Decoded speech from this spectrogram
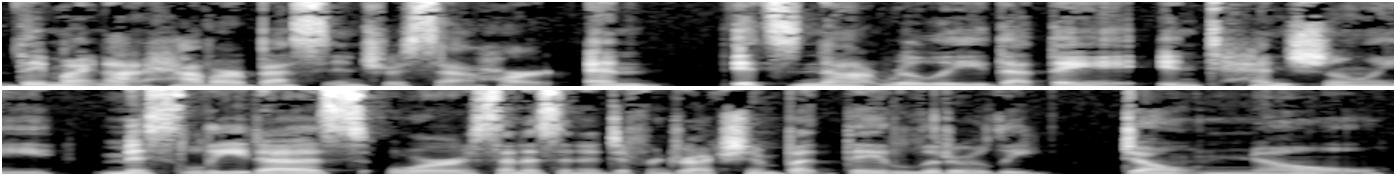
they might not have our best interests at heart and it's not really that they intentionally mislead us or send us in a different direction, but they literally don't know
